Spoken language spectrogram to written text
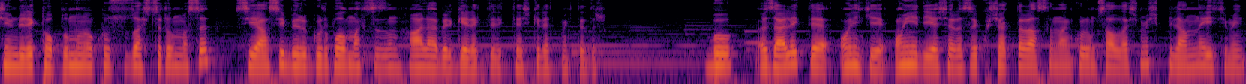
Şimdilik toplumun okulsuzlaştırılması siyasi bir grup olmaksızın hala bir gereklilik teşkil etmektedir. Bu özellikle 12-17 yaş arası kuşaklar rastlanan kurumsallaşmış planlı eğitimin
